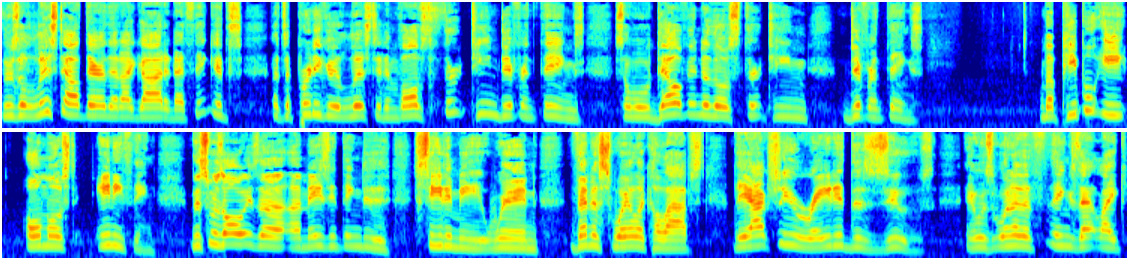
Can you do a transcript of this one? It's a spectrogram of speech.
there's a list out there that i got and i think it's it's a pretty good list it involves 13 different things so we'll delve into those 13 different things. But people eat almost anything. This was always an amazing thing to see to me when Venezuela collapsed. They actually raided the zoos. It was one of the things that like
